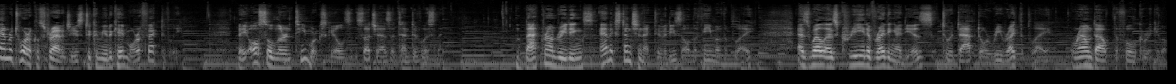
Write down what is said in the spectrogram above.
and rhetorical strategies to communicate more effectively. They also learn teamwork skills such as attentive listening. Background readings and extension activities on the theme of the play, as well as creative writing ideas to adapt or rewrite the play, round out the full curriculum.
